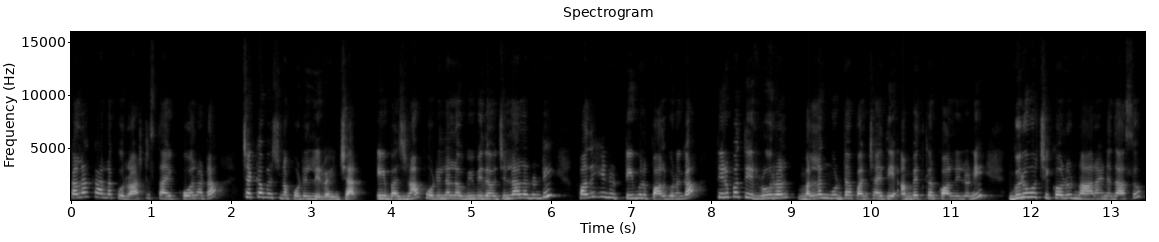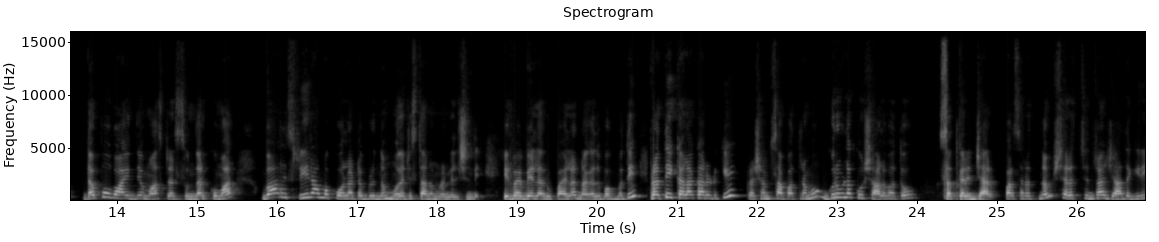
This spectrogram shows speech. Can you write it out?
కళాకారులకు రాష్ట్ర స్థాయి కోలాట చెక్క భజన పోటీలు నిర్వహించారు. ఈ భజన పోటీలలో వివిధ జిల్లాల నుండి పదిహేను టీములు పాల్గొనగా తిరుపతి రూరల్ మల్లంగుంట పంచాయతీ అంబేద్కర్ కాలనీలోని గురువు చికోలు నారాయణదాసు డప్పు వాయిద్య మాస్టర్ సుందర్ కుమార్ వారి శ్రీరామ కోలాట బృందం మొదటి స్థానంలో నిలిచింది. ఇరవై వేల రూపాయల నగదు బహుమతి ప్రతి కళాకారుడికి ప్రశంసా పత్రము గురువులకు శాలువతో సత్కరించారు. పరసరత్నం శరత్ చంద్ర యాదగిరి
